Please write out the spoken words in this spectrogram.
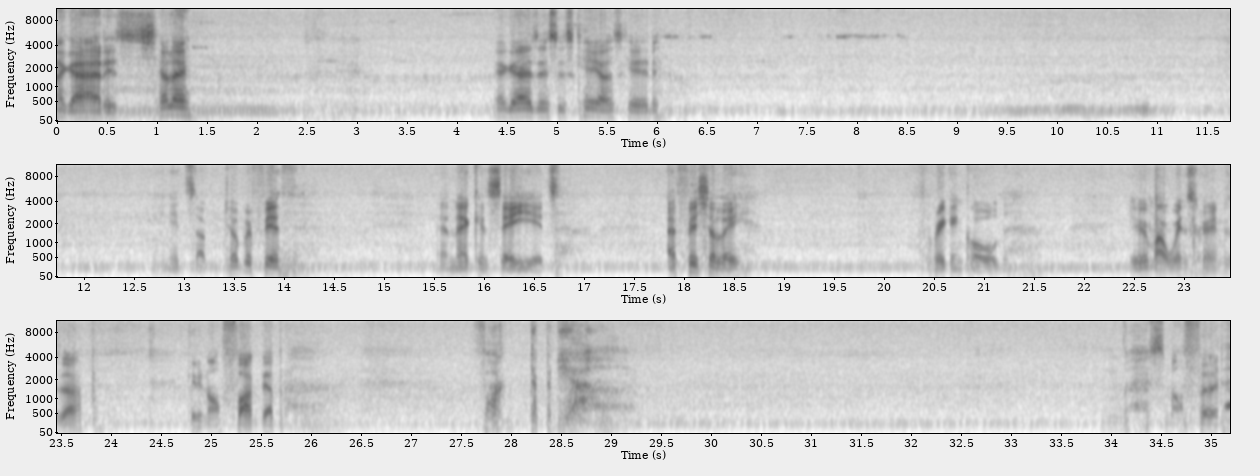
my god, it's chilly. Hey guys, this is Chaos Kid. And it's October 5th. And I can say it's officially freaking cold. Here my windscreen's uh, getting all fogged up. Fogged up in here. Mm, I smell food.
